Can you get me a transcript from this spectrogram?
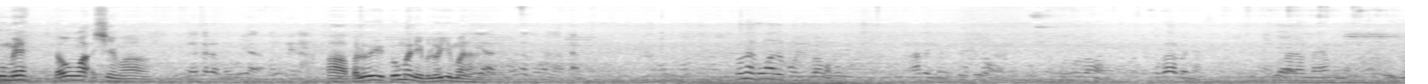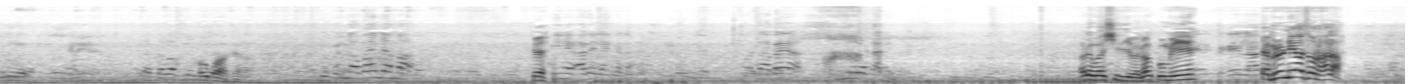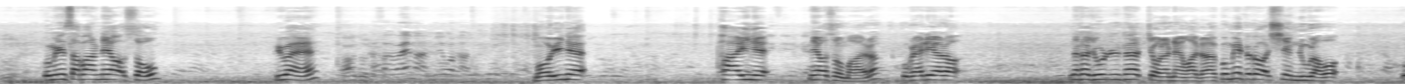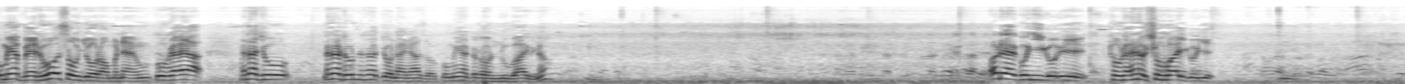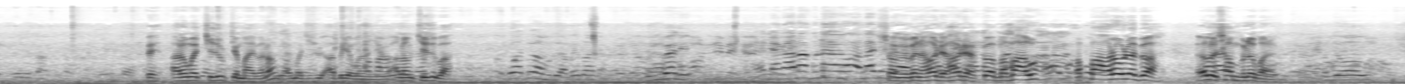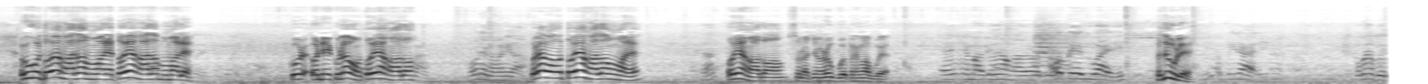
ကိုမဲလုံးဝအရှင်ပါလက်ကတော့မဝင်ရတာဟာဘလို့ကိုမနေဘလို့ကြီးမှန်းတာဟုတ်ကဲ့ကောလာဖတ်တော့လည်းကိုမဆိုပေါ်ယူသွားမှာအားပဲကိုကိုကိုကိုသွားမှာကိုကဘာညာဒီကတော့မယမ်းဘူးနော်ဟုတ်ပါဗျာခုနောက်ပိုင်းကျမှကဲအင်းနဲ့အားလိုက်လိုက်ခတ်တာဒါပိုင်းကညိုးခတ်တယ်အဲ့တော့ပဲရှိသေးမယ်နော်ကိုမင်းတကယ်လားအဲ့ဘယ်လိုနှစ်ယောက်ဆုံးလားဟာလားကိုမင်းစားပါနှစ်ယောက်အစုံ ပြီးပါရင်အားဆိုအပါပိုင်းမှာမြို့ထားလို့မော်ကြီးနဲ့ဖာကြီးနဲ့နှစ်ယောက်ဆုံးပါတယ်နော်ကိုပရိုက်တွေကတော့နှစ်ထပ်ကျိုးတစ်ထပ်ကြော်နေနိုင်သွားကြတာကိုမင်းတော်တော်အရှင်နူတာပေါ့ကိုမင်းကဘယ်ထိုးအစုံကြော်တော့မနိုင်ဘူးကိုပရိုက်ကနှစ်ထပ်ကျိုးနှစ်ထပ်ထိုးနှစ်ထပ်ကြော်နိုင်တာဆိုကိုမင်းကတော်တော်နူသွားပြီနော်ဟုတ်တယ်ကိုကြီးကိုအေးထုံတိုင်းတော့ရှုံးသွားပြီကိုကြီး ပဲအားလုံးပဲကျေးဇူးတင်ပါတယ်ဗျာနော်အားလုံးပဲကျေးဇူးအားပေးရပါမယ်အားလုံးကျေးဇူးပါကိုကတွေ့မှမတွေ့ရဘေးသွားညာဒီဘက်လေအဲလက်ကမှခုနကအမတ်ရှောင်းပြပဲနော်ဟုတ်တယ်ဟုတ်တယ်ကိုမပါဘူးမပါတော့လည်းပြောအဲ့လိုရှောင်းမလုပ်ပါနဲ့မပြောဘူးအခုကို305သောင်းမမလဲ305သောင်းမမလဲကိုဟိုနေကိုလောက်အောင်305သောင်းဟုတ်တယ်နော်ဟဲ့ကိုလောက်အောင်305သောင်းမမလဲ305သောင်းဆိုတော့ကျွန်တော်တို့ဘွယ်ပထမဘွယ်အဲအဲမှာ350တော့ဟုတ်ပေးပြီးသွားပြီလေဘာလို့လဲပေးတာလေကိုဘက်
